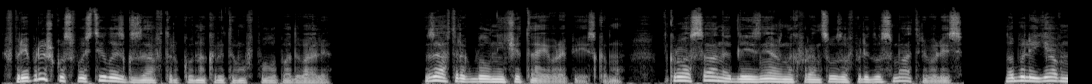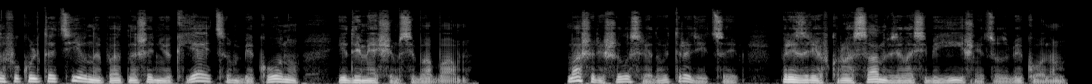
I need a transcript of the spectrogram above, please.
в припрыжку спустилась к завтраку, накрытому в полуподвале. Завтрак был не чита европейскому. Круассаны для изнеженных французов предусматривались, но были явно факультативны по отношению к яйцам, бекону и дымящимся бобам. Маша решила следовать традиции. Презрев круассан, взяла себе яичницу с беконом.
